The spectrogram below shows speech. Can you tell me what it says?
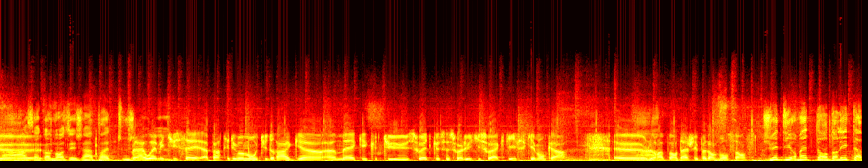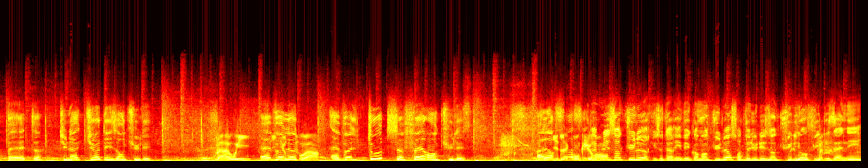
Ah, euh, ça commence déjà à pas être tout Bah ouais, mais tu sais, à partir du moment où tu dragues un, un mec et que tu souhaites que ce soit lui qui soit actif, ce qui est mon cas, euh, Ah. le rapport d'âge n'est pas dans le bon sens. Je vais te dire maintenant, dans les tapettes, tu n'as que des enculés. Bah oui, Elles veulent, elles veulent toutes se faire enculer. Alors Il y a de la ça. Même les enculeurs qui sont arrivés comme enculeurs sont devenus des enculés au fil des années.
